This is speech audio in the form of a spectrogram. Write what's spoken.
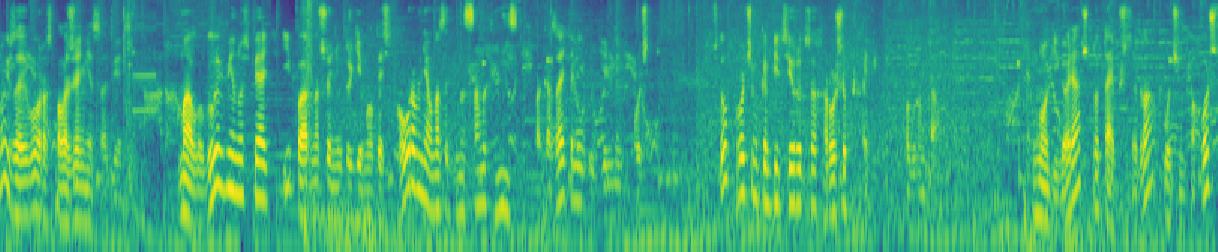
ну и за его расположение соответственно. Мало углы в минус 5 и по отношению к другим ЛТ 7 уровня у нас один из самых низких показателей удельной мощности что, впрочем, компенсируется хорошей проходимостью по грунтам. Многие говорят, что Type 62 очень похож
